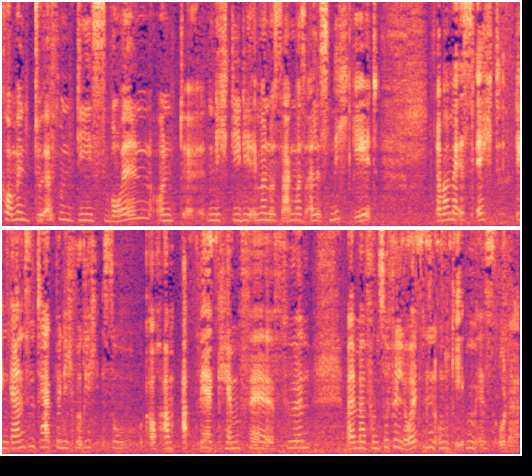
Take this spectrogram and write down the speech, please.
kommen dürfen, die es wollen und äh, nicht die, die immer nur sagen, was alles nicht geht. Aber man ist echt, den ganzen Tag bin ich wirklich so auch am Abwehrkämpfe führen, weil man von so vielen Leuten umgeben ist oder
